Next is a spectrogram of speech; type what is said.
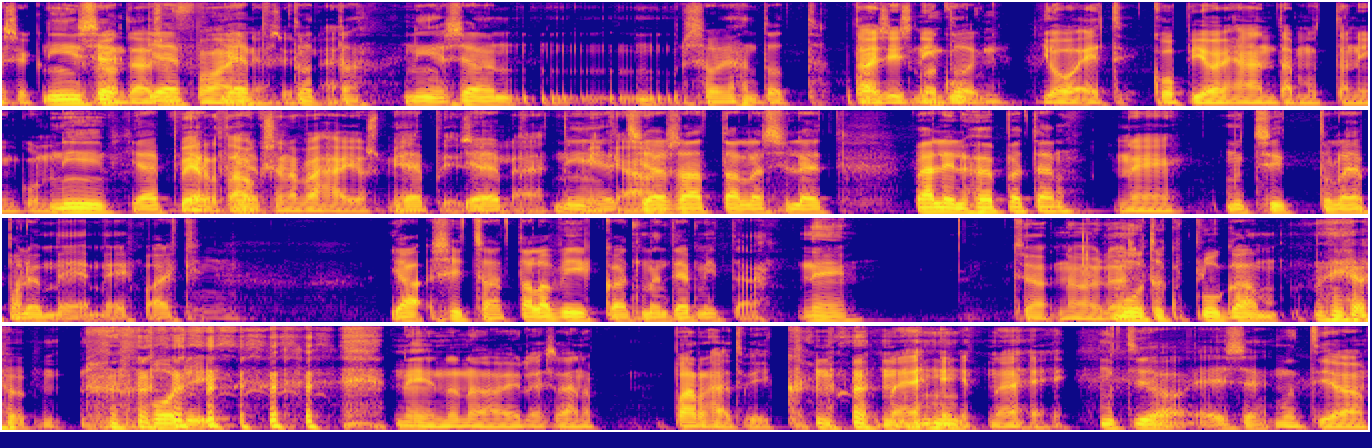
se, Niin se, se, on täysin jep, fine. jep, totta. Niin se on, se on ihan totta. Tai siis niinku, joo, et kopioi häntä, mutta niinku Niin, jep, vertauksena jep. vähän, jos miettii Jep, silleen, että niin, mikä että on. siellä saattaa olla silleen, että välillä höpötän, Niin, mutta sitten tulee paljon meemejä vaikka. Ja sit saattaa olla viikko, että mä en tee mitään. niin. Se, no yleensä. Muuta kuin plugaa body. niin, no, no yleensä aina parhaat viikkoja. no ei, Mhm. no ei. Mut joo, ei se. Mut joo.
